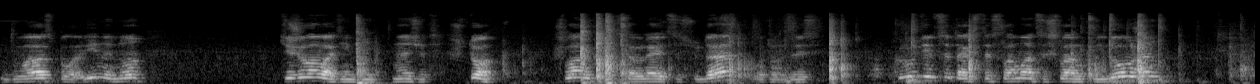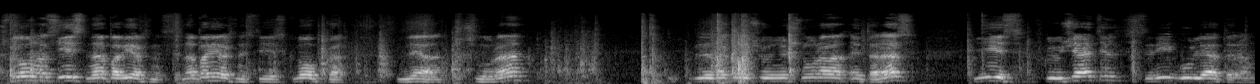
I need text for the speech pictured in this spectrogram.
два с половиной, но тяжеловатенький. Значит, что? Шланг вставляется сюда, вот он здесь крутится, так что сломаться шланг не должен. Что у нас есть на поверхности? На поверхности есть кнопка для шнура, для закручивания шнура, это раз. Есть включатель с регулятором.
